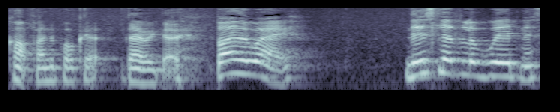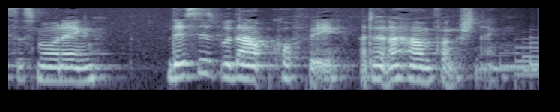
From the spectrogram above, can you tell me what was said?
Can't find the pocket. There we go. By the way, this level of weirdness this morning, this is without coffee. I don't know how I'm functioning.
